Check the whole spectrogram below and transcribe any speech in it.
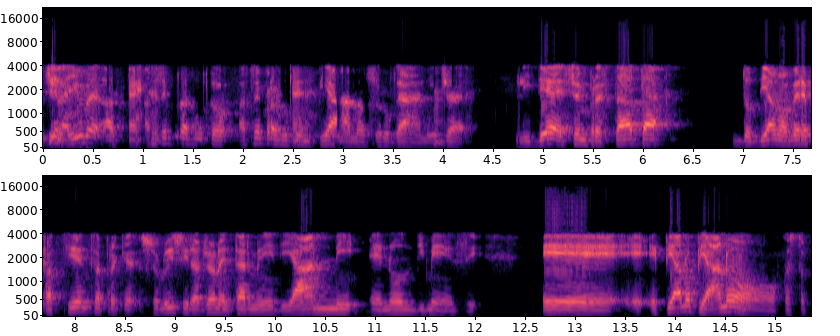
sì, la Juve ha, ha sempre avuto, ha sempre avuto un piano su Rugani, cioè l'idea è sempre stata dobbiamo avere pazienza perché su lui si ragiona in termini di anni e non di mesi. E, e, e piano piano questo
